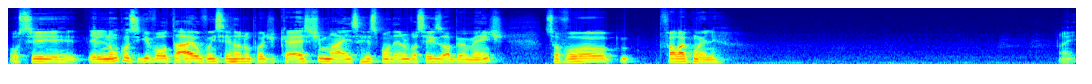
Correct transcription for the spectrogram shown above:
ou se ele não conseguir voltar, eu vou encerrando o podcast, mas respondendo vocês, obviamente. Só vou falar com ele. Aí,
